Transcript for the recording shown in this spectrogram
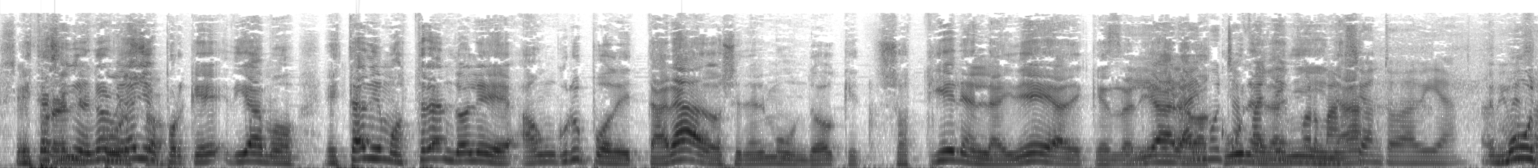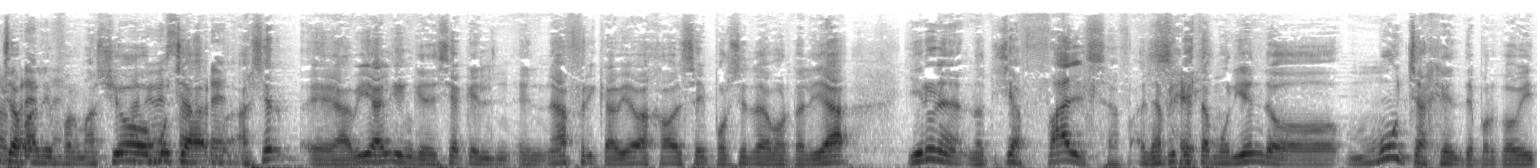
Sí, está haciendo un enorme daño porque, digamos, está demostrándole a un grupo de tarados en el mundo que sostienen la idea de que en Sí, realidad la mucha vacuna es dañina. información todavía. Mucha mala información, mucha ayer eh, había alguien que decía que en, en África había bajado el 6% de la mortalidad y era una noticia falsa. En África Sí. está muriendo mucha gente por COVID.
